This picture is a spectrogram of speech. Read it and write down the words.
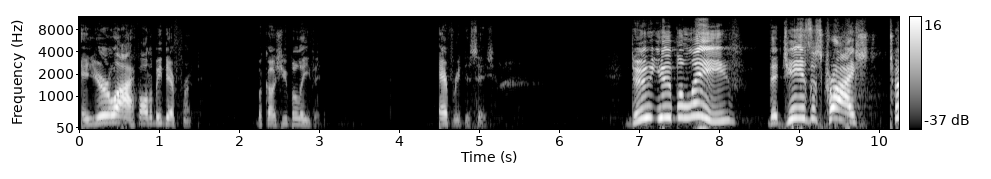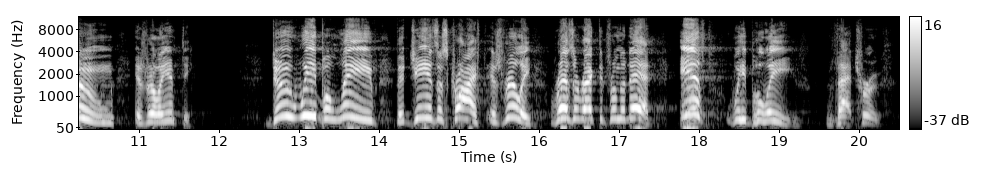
in your life ought to be different because you believe it? Every decision. Do you believe that Jesus Christ's tomb is really empty? Do we believe that Jesus Christ is really resurrected from the dead? If we believe that truth,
